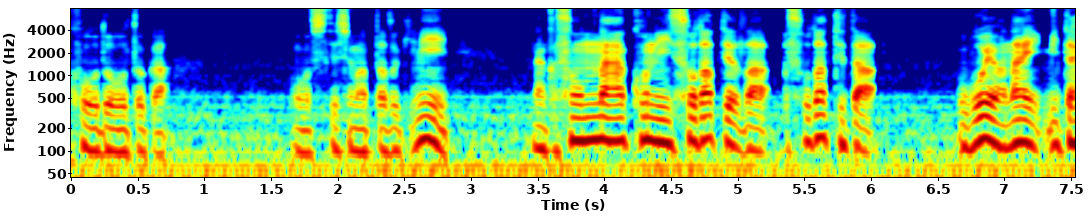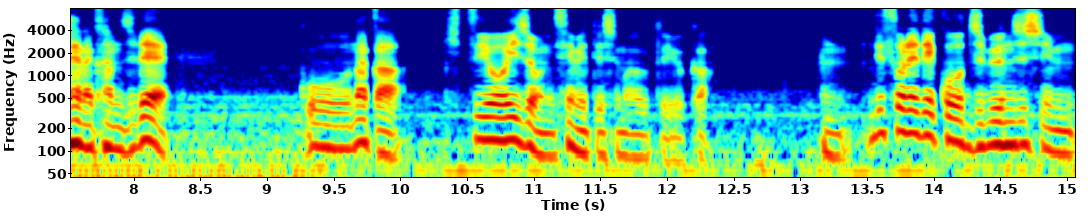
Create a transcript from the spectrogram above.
行動とかをしてしまった時になんかそんな子に育てた育てた覚えはないみたいな感じでこうなんか必要以上に責めてしまうというか、うん、でそれでこう自分自身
